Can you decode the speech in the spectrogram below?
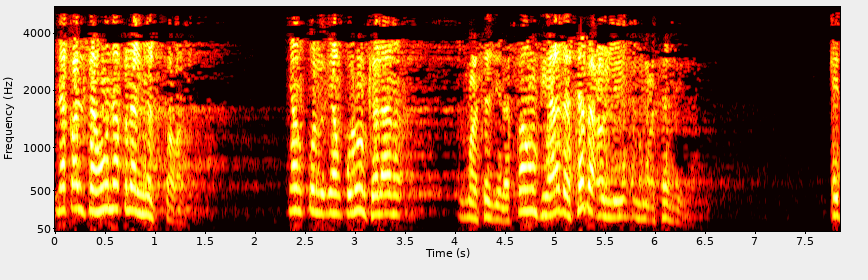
نقلته نقل المسطرة ينقل ينقلون كلام المعتزلة فهم في هذا تبع للمعتزلة. إذ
